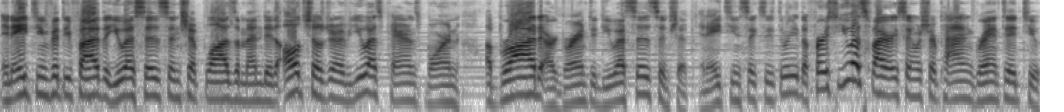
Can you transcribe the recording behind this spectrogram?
In 1855, the U.S. citizenship laws amended. All children of U.S. parents born abroad are granted U.S. citizenship. In 1863, the first U.S. fire extinguisher patent granted to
